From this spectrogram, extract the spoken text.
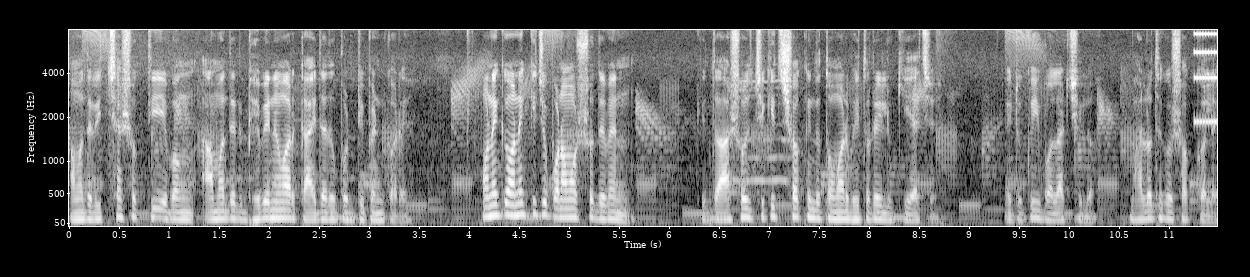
আমাদের ইচ্ছা শক্তি এবং আমাদের ভেবে নেওয়ার কায়দার উপর ডিপেন্ড করে। অনেকে অনেক কিছু পরামর্শ দেবেন, কিন্তু আসল চিকিৎসক কিন্তু তোমার ভিতরেই লুকিয়ে আছে। এটুকুই বলার ছিল। ভালো থেকো সকলে।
